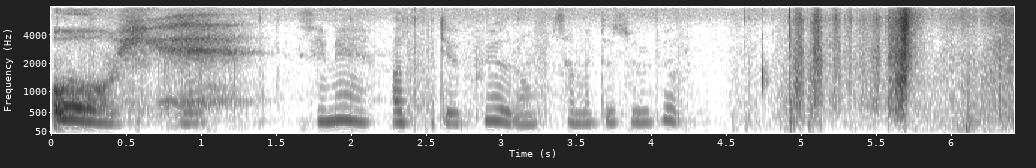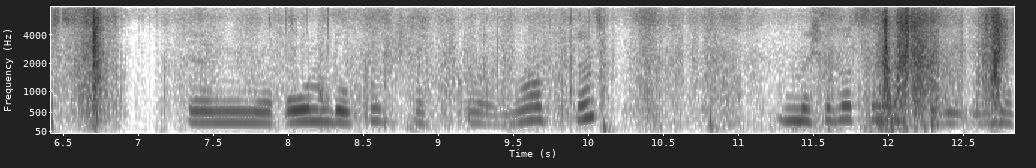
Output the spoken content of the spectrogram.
Oh ye. Semih at yapıyorum. Samet'e söylüyorum. Em, 19 dakika. Ne yaptım? Meşede tanıştırıyorum.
